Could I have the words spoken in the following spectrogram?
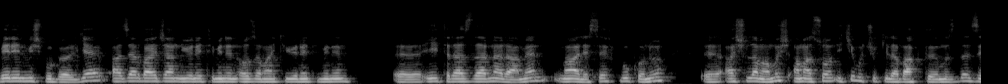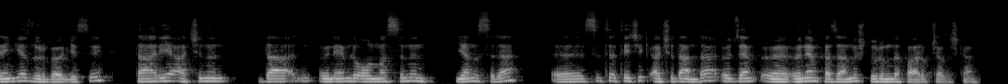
verilmiş bu bölge. Azerbaycan yönetiminin o zamanki yönetiminin e, itirazlarına rağmen maalesef bu konu e, aşılamamış. Ama son iki buçuk yıla baktığımızda Zengezur bölgesi tarihi açının da önemli olmasının yanı sıra e, stratejik açıdan da özem, e, önem kazanmış durumda Faruk Çalışkan.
